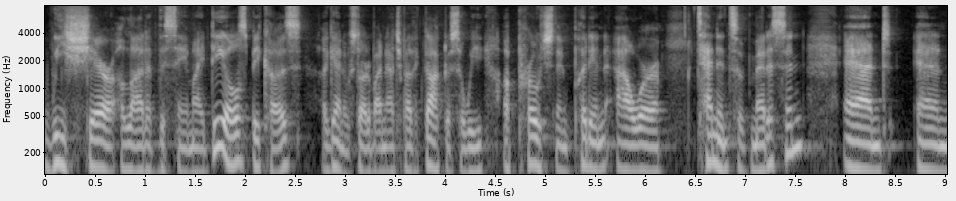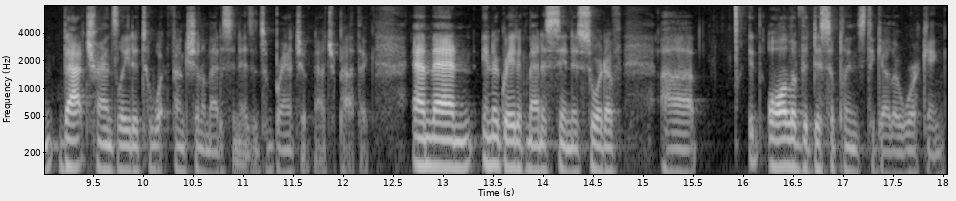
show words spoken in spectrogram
we share a lot of the same ideals because, again, it was started by a naturopathic doctor. So we approached and put in our tenets of medicine and and that translated to what functional medicine is. It's a branch of naturopathic. And then integrative medicine is sort of uh, all of the disciplines together working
